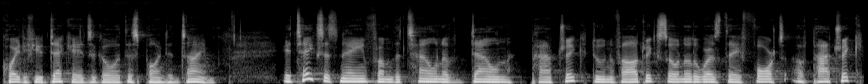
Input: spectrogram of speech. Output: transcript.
quite a few decades ago at this point in time. It takes its name from the town of Downpatrick, Doonavadrick, so in other words, the fort of Patrick,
